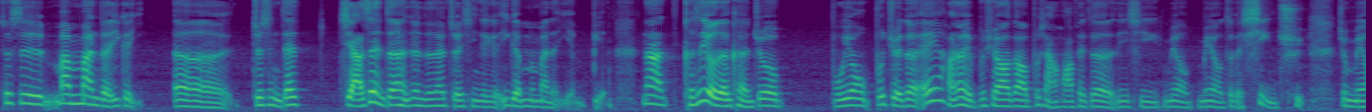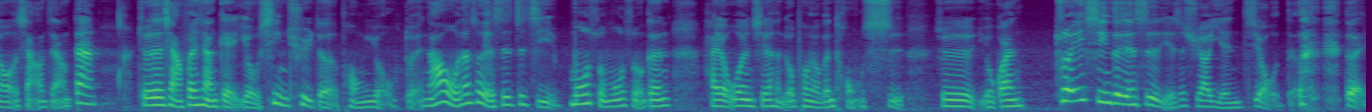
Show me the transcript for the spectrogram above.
就是慢慢的一个，呃，就是你在假设你真的很认真在追星的一个一个慢慢的演变。那可是有人可能就。不用不觉得哎，好像也不需要到不想花费这个力气，没有没有这个兴趣，就没有想要这样。但就是想分享给有兴趣的朋友，对。然后我那时候也是自己摸索摸索，跟还有问一些很多朋友跟同事，就是有关追星这件事也是需要研究的，对。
